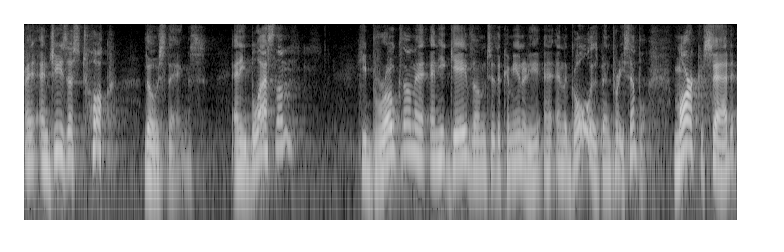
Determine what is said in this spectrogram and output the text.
And, Jesus took those things and he blessed them, he broke them, and, he gave them to the community. And, and the goal has been pretty simple. Mark said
